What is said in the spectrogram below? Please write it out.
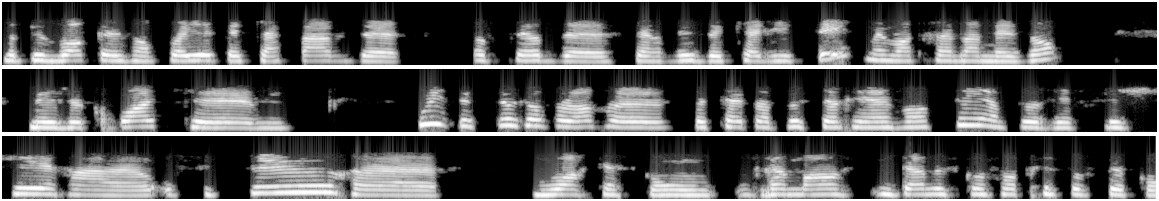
On a pu voir que les employés étaient capables d'offrir de services de qualité, même en train de la maison. Mais je crois que oui, c'est sûr qu'il va falloir euh, peut-être un peu se réinventer, un peu réfléchir au futur, euh, voir qu'est-ce qu'on vraiment, idéalement se concentrer sur ce qu'on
